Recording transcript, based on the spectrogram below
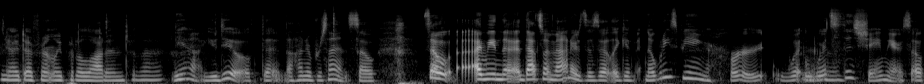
Yeah, I definitely put a lot into that. yeah, you do, the a hundred percent. So, so I mean, th- that's what matters is that like if nobody's being hurt, what what's this shame here? So,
